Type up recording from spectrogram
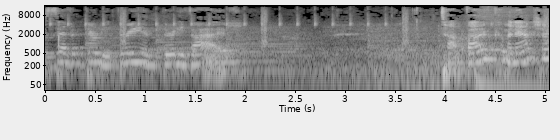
37, 33, and 35. Top five coming at you.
